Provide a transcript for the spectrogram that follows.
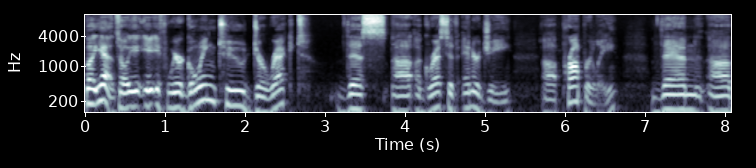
but yeah, so if we're going to direct this uh, aggressive energy uh, properly, then uh,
